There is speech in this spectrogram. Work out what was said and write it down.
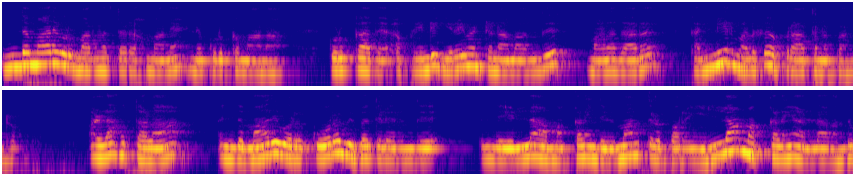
இந்த மாதிரி ஒரு மரணத்தை ரஹ்மானே எனக்கு கொடுக்க மானா கொடுக்காத அப்படின்ட்டு இறைவன்ட்டு நாம் வந்து மனதார கண்ணீர் மழுக பிரார்த்தனை பண்ணுறோம் அல்லாஹுத்தாலா இந்த மாதிரி ஒரு கோர விபத்திலிருந்து இந்த எல்லா மக்களையும் இந்த விமானத்தில் போகிற எல்லா மக்களையும் எல்லாம் வந்து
